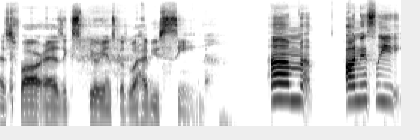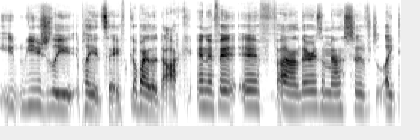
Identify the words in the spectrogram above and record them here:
As far as experience goes, what have you seen? Um, honestly, you usually play it safe. Go by the doc, and if it if uh, there is a massive like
